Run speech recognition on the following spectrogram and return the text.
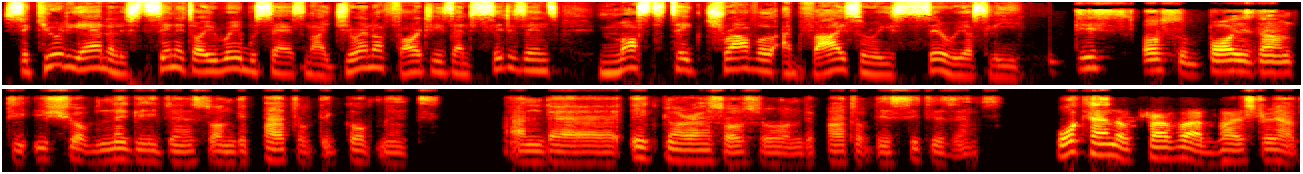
Security analyst Senator Irebu says Nigerian authorities and citizens must take travel advisories seriously. This also boils down to the issue of negligence on the part of the government and uh, ignorance also on the part of the citizens. What kind of travel advisory has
